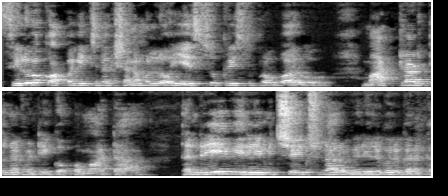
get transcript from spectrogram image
సిలువకు అప్పగించిన క్షణముల్లో యేసుక్రీస్తు ప్రభువారు మాట్లాడుతున్నటువంటి గొప్ప మాట తండ్రి వీరేమి చేయుచున్నారు వీరు ఎరుగురు గనక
